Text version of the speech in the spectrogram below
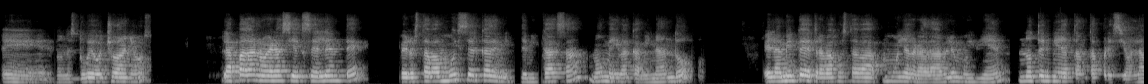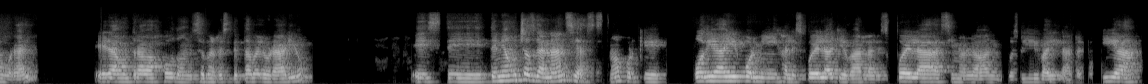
eh, donde estuve ocho años. La paga no era así excelente, pero estaba muy cerca de mi, de mi casa, ¿no? Me iba caminando. El ambiente de trabajo estaba muy agradable, muy bien. No tenía tanta presión laboral. Era un trabajo donde se me respetaba el horario este, tenía muchas ganancias, ¿no? Porque podía ir por mi hija a la escuela, llevarla a la escuela, si me hablaban, pues iba y la recogía,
